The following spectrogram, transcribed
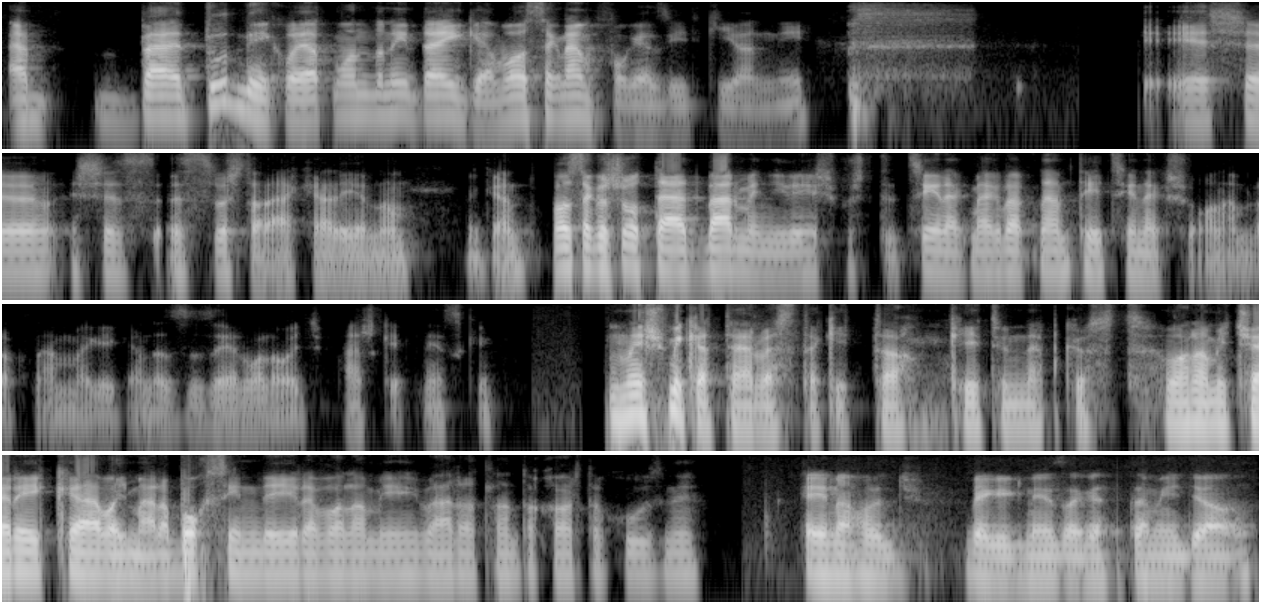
ebbe tudnék olyat mondani, de igen, valószínűleg nem fog ez így kijönni. És, és ez, ez most alá kell írnom. Igen. Valószínűleg a Zsotát bármennyire is most C-nek megraknám, TC-nek soha nem raknám meg, igen, ez azért valahogy másképp néz ki. Na és miket terveztek itt a két ünnep közt? Valami cserékkel, vagy már a Boxing Day-re valami váratlant akartak húzni? Én, ahogy végignézegettem így a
